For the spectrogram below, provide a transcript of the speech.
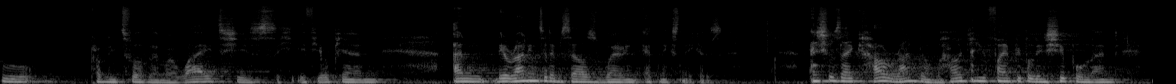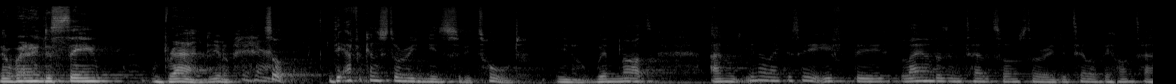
who probably two of them were white, she's Ethiopian, and they ran into themselves wearing ethnic sneakers. And she was like, How random. How do you find people in Schiphol and they're wearing the same brand, you know? Yeah. So the African story needs to be told. You know, we're not, and you know, like they say, if the lion doesn't tell its own story, the tale of the hunter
